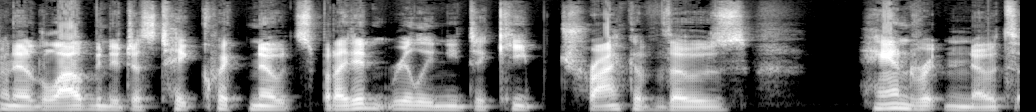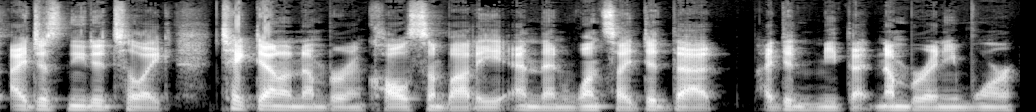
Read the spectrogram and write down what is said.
And it allowed me to just take quick notes, but I didn't really need to keep track of those handwritten notes. I just needed to like take down a number and call somebody. And then once I did that, I didn't need that number anymore.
